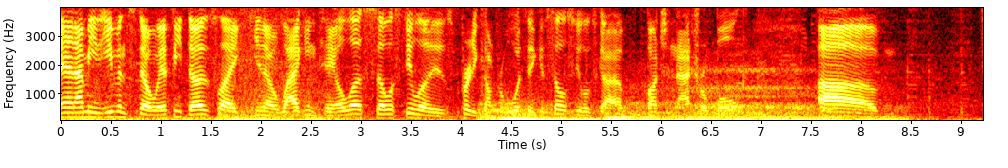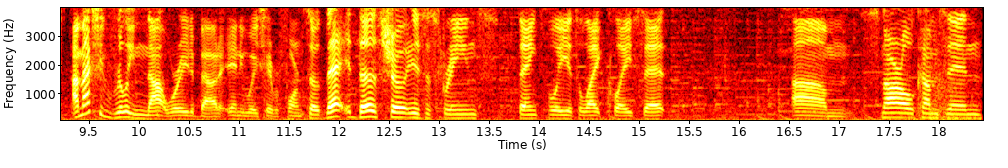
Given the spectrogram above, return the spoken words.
And I mean, even still, if he does, like, you know, lagging tail us, Celesteela is pretty comfortable with it, because Celesteela's got a bunch of natural bulk. Um, I'm actually really not worried about it any way, shape, or form. So that it does show is a screens. Thankfully, it's a light clay set. Um, Snarl comes in.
